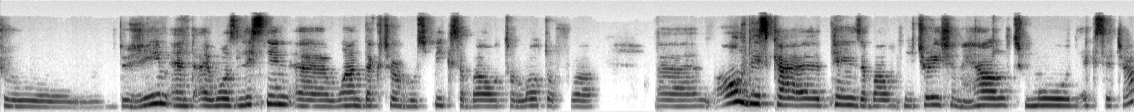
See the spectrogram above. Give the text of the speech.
to the gym and I was listening uh, one doctor who speaks about a lot of uh, uh all these kind of things about nutrition, health, mood, etc.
